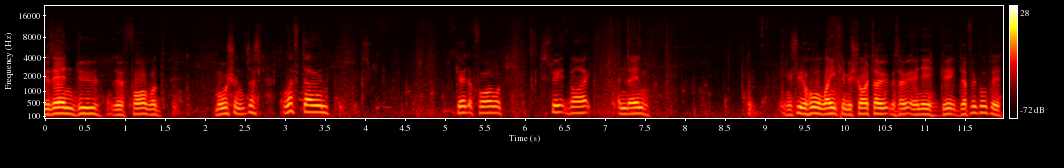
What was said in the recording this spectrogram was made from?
you then do the forward motion. Just lift down, get it forward, straight back, and then you can see the whole line can be shot out without any great difficulty.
